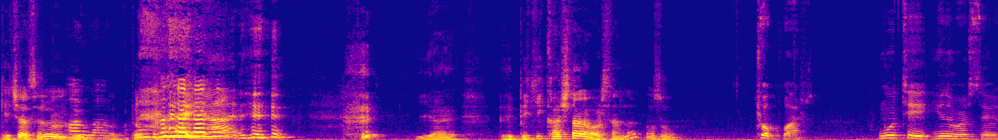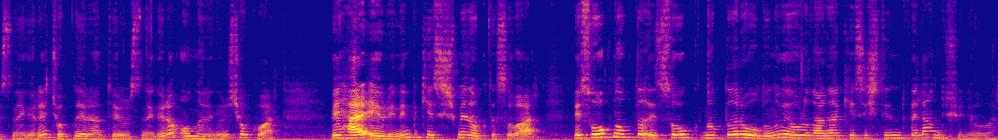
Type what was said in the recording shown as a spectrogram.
Geçen sene öldü. Allah Allah. Yani yani e, peki kaç tane var senden o zaman? çok var. Multi universe teorisine göre, çoklu evren teorisine göre, onlara göre çok var. Ve her evrenin bir kesişme noktası var ve soğuk nokta e, soğuk noktalar olduğunu ve oralardan kesiştiğini falan düşünüyorlar.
